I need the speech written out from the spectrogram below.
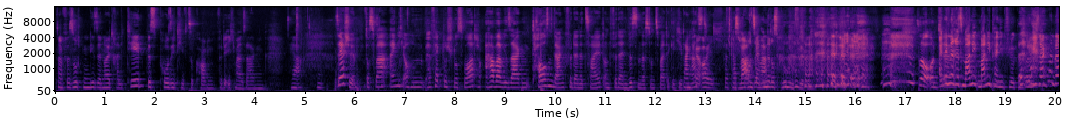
sondern versucht in diese Neutralität bis positiv zu kommen, würde ich mal sagen. Ja. Sehr schön. Das war eigentlich auch ein perfektes Schlusswort. Aber wir sagen tausend Dank für deine Zeit und für dein Wissen, das du uns weitergegeben Danke hast. Danke euch. Das, das war unser gemacht. inneres Blumenpflücken. so, und, ein äh, inneres Money, Money Penny pflücken. Oder wie sagt man da?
